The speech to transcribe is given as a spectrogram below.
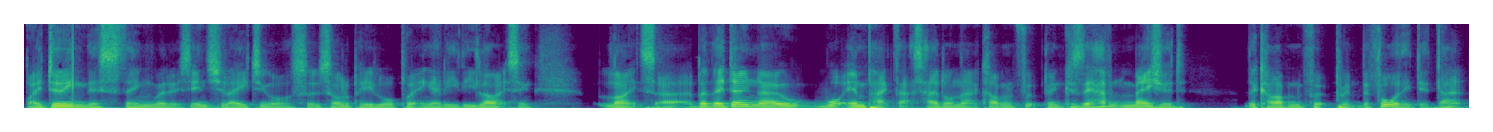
by doing this thing, whether it's insulating or solar PV or putting LED lights in, lights, uh, but they don't know what impact that's had on that carbon footprint because they haven't measured the carbon footprint before they did that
